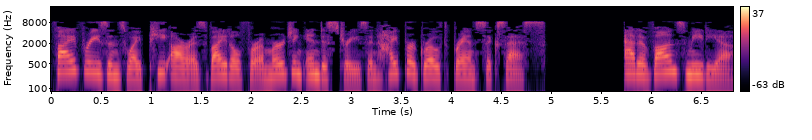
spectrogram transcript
5 reasons why PR is vital for emerging industries and hyper-growth brand success. At Avans Media,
